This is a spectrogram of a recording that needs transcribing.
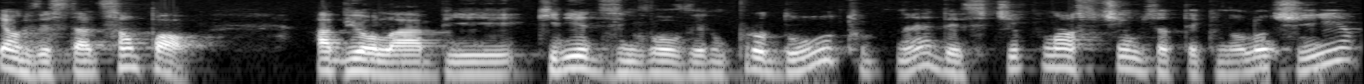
e a Universidade de São Paulo a Biolab queria desenvolver um produto né, desse tipo, nós tínhamos a tecnologia,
